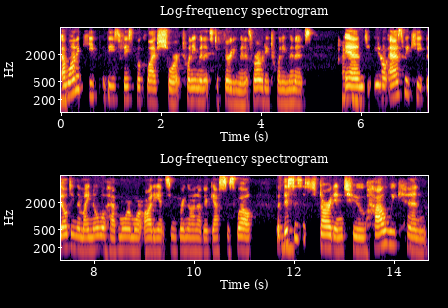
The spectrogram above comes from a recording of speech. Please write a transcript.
I want to keep these Facebook Lives short 20 minutes to 30 minutes. We're already 20 minutes. Okay. And, you know, as we keep building them, I know we'll have more and more audience and bring on other guests as well. But this mm-hmm. is a start into how we can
